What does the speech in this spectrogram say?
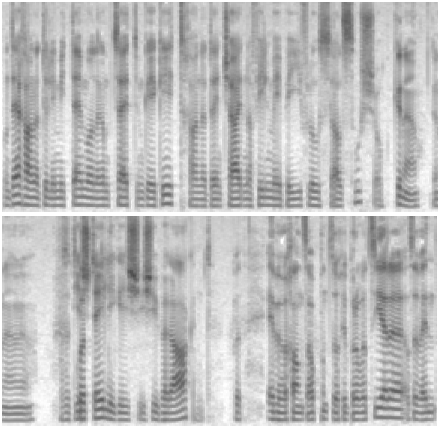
Und er kann natürlich mit dem, was er am ZMG gibt, kann er den Entscheid noch viel mehr beeinflussen als sonst schon. Genau, genau, ja. Also die Gut. Stellung ist, ist überragend. Gut. Eben, man kann es ab und zu provozieren. Also wenn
